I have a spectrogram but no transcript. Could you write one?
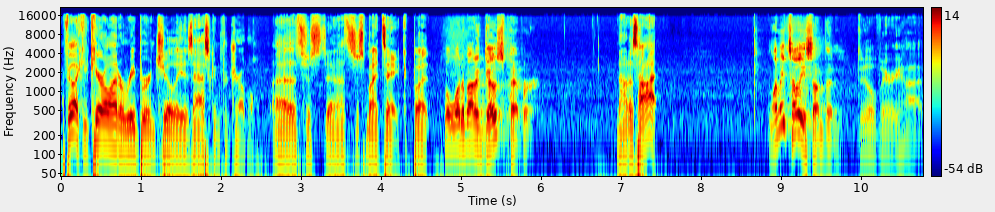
I feel like a Carolina Reaper in chili is asking for trouble. Uh, that's just uh, that's just my take, but Well, what about a ghost pepper? not as hot. Let me tell you something. Still very hot.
